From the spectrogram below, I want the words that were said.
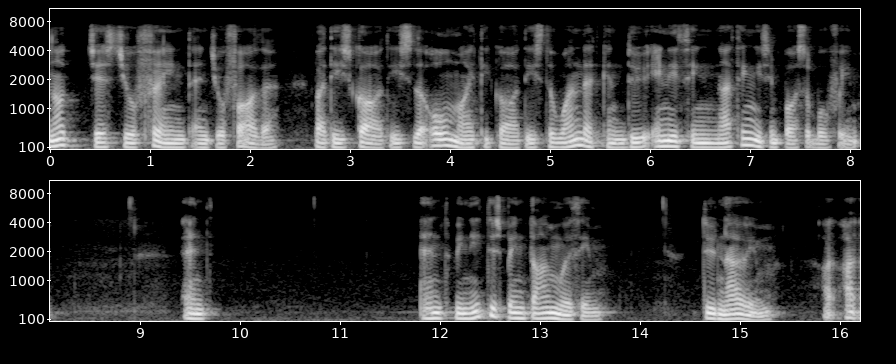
not just your friend and your father, but He's God. He's the Almighty God. He's the one that can do anything, nothing is impossible for Him. And and we need to spend time with him to know him. I, I,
